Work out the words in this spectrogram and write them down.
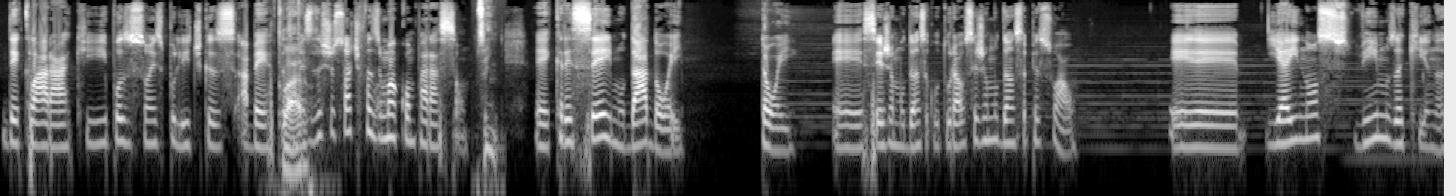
declarar aqui posições políticas abertas. Claro. Mas deixa eu só te fazer uma comparação. Sim. É, crescer e mudar dói. Dói. É, seja mudança cultural, seja mudança pessoal. É, e aí nós vimos aqui na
